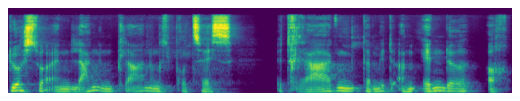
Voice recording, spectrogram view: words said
durch so einen langen Planungsprozess tragen, damit am Ende auch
